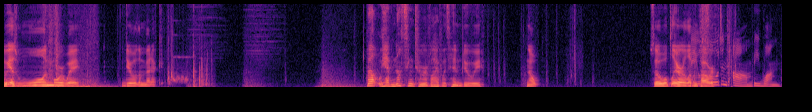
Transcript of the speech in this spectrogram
So he has one more way to deal with a medic. Well, we have nothing to revive with him, do we? Nope. So we'll play our 11 your power. sword and arm be one.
